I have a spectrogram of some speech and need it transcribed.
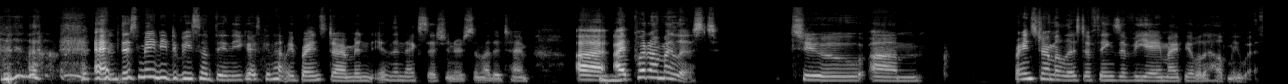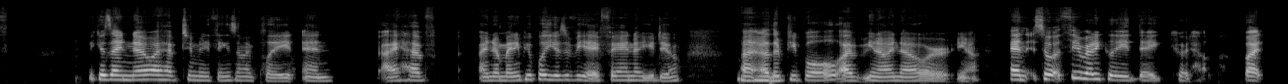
and this may need to be something that you guys can help me brainstorm in, in the next session or some other time. Uh, mm-hmm. I put on my list to um, brainstorm a list of things a VA might be able to help me with. Because I know I have too many things on my plate and I have, I know many people use a VA. Faye, I know you do. Mm-hmm. Uh, other people, I, you know, I know, or, you know, and so theoretically they could help but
